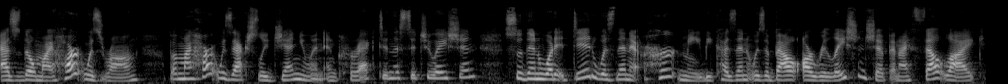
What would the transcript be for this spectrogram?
as though my heart was wrong, but my heart was actually genuine and correct in the situation. So then what it did was then it hurt me because then it was about our relationship, and I felt like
